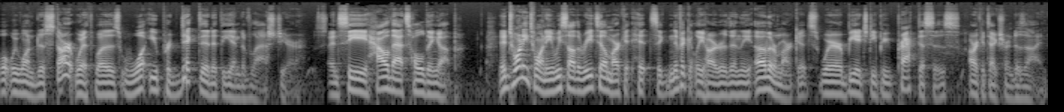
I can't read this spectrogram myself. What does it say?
what we wanted to start with was what you predicted at the end of last year and see how that's holding up. In 2020, we saw the retail market hit significantly harder than the other markets where BHDP practices architecture and design.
